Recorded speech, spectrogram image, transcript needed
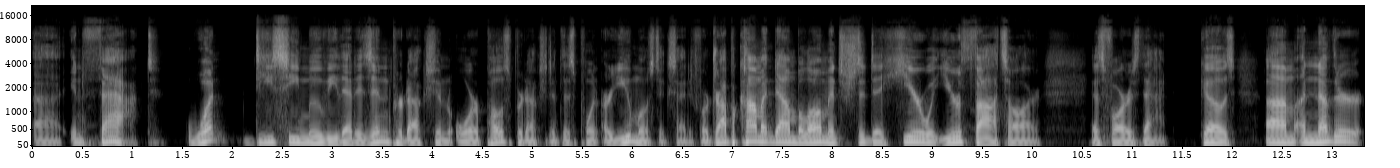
uh, in fact, what DC movie that is in production or post production at this point are you most excited for? Drop a comment down below. I'm interested to hear what your thoughts are as far as that goes. Um, another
